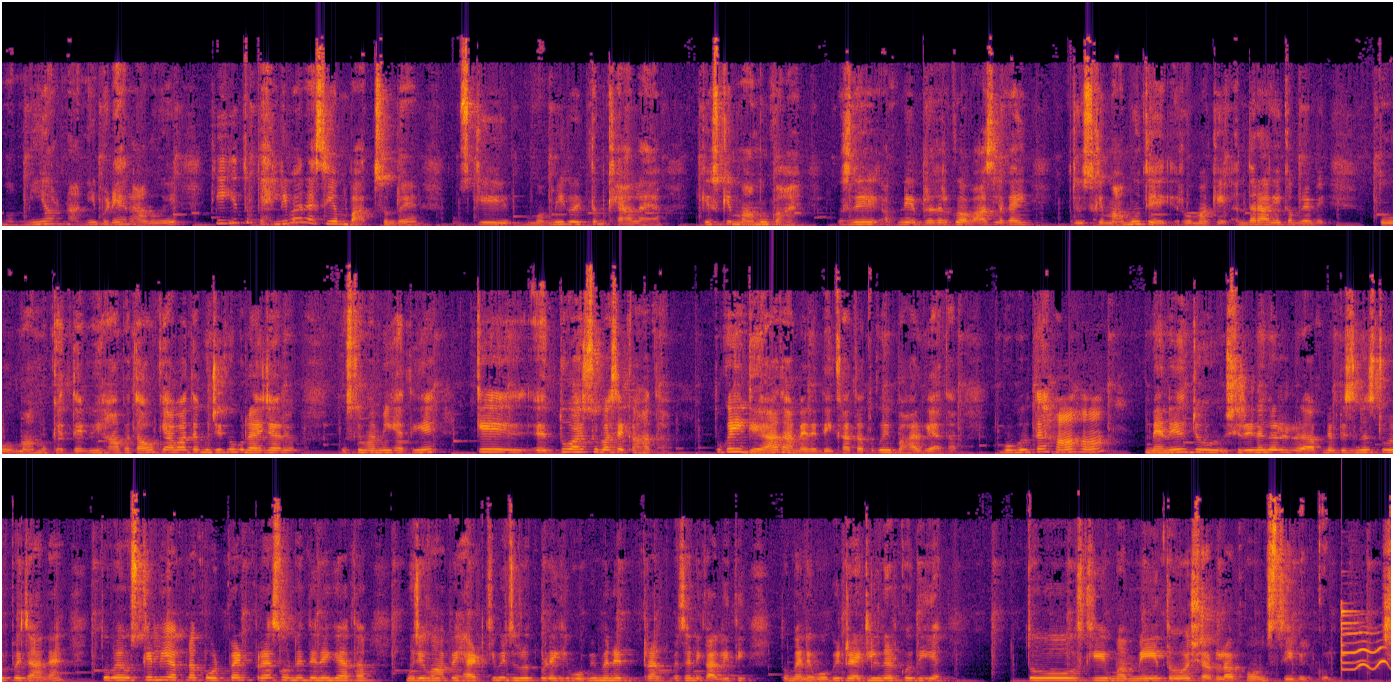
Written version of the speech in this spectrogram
मम्मी और नानी बड़े हैरान हुए कि ये तो पहली बार ऐसी हम बात सुन रहे हैं। उसकी मम्मी को एकदम ख्याल आया कि उसके मामू कहाँ हैं। उसने अपने ब्रदर को आवाज़ लगाई, जो उसके मामू थे, रोमा के अंदर आ गए कमरे में। तो मामू कहते भी हाँ बताओ, क्या बात है? मुझे क्यों बुलाए जा रहे हो? तो उसकी मम्मी कहती है कि तू आज सुबह से कहाँ था? तू कहीं गया था? मैंने देखा था, तू कहीं बाहर गया था? वो बोलता है हाँ हाँ मैंने जो श्रीनगर अपने बिज़नेस टूर पे जाना है तो मैं उसके लिए अपना कोट पैंट प्रेस होने देने गया था। मुझे वहाँ पे हैट की भी ज़रूरत पड़ेगी, वो भी मैंने ट्रंक में से निकाली थी तो मैंने वो भी ड्राई क्लीनर को दी है। तो उसकी मम्मी तो शर्लॉक होम्स थी, बिल्कुल।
